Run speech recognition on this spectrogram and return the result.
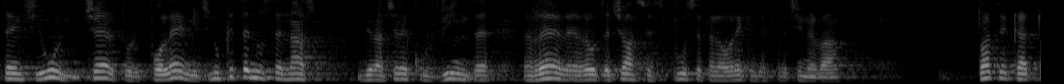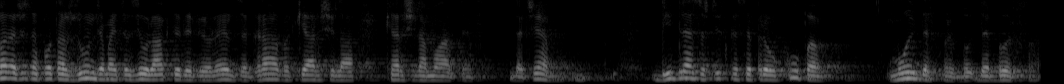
tensiuni, certuri, polemici, nu câte nu se nasc din acele cuvinte rele, răutăcioase, spuse pe la ureche despre cineva. Toate, toate acestea pot ajunge mai târziu la acte de violență gravă, chiar și la, chiar și la moarte. De aceea, Biblia, să știți că se preocupă mult despre, de bârfă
